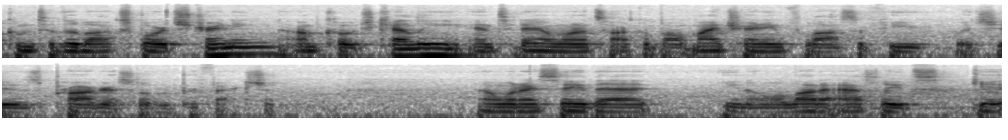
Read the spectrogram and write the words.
Welcome to the Box Sports Training. I'm Coach Kelly, and today I want to talk about my training philosophy, which is progress over perfection. Now, when I say that, you know, a lot of athletes get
